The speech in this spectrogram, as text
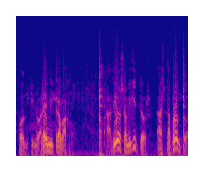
continuaré mi trabajo. Adiós, amiguitos. Hasta pronto.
